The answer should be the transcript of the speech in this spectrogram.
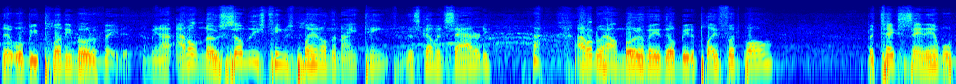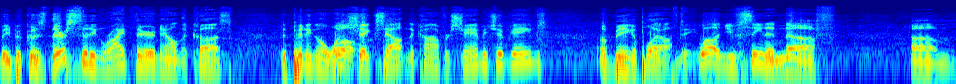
that will be plenty motivated. I mean, I, I don't know. Some of these teams playing on the 19th, this coming Saturday. I don't know how motivated they'll be to play football, but Texas A&M will be because they're sitting right there now on the cusp, depending on what well, shakes out in the conference championship games, of being a playoff team. Well, and you've seen enough. Um,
